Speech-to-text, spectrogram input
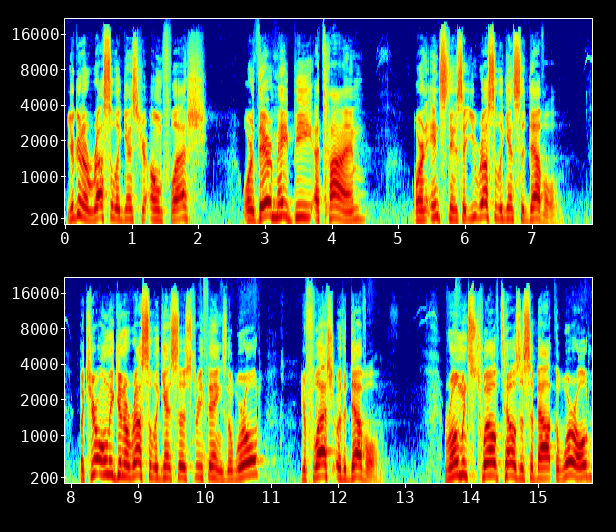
you're going to wrestle against your own flesh, or there may be a time or an instance that you wrestle against the devil. But you're only going to wrestle against those three things the world, your flesh, or the devil. Romans 12 tells us about the world.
